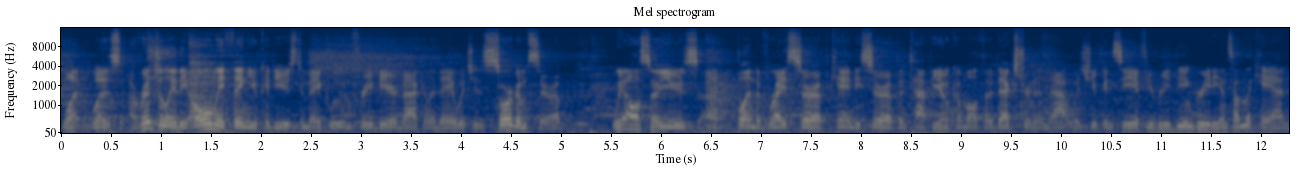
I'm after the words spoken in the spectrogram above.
what was originally the only thing you could use to make gluten-free beer back in the day, which is sorghum syrup. We also use a blend of rice syrup, candi syrup, and tapioca maltodextrin in that, which you can see if you read the ingredients on the can.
